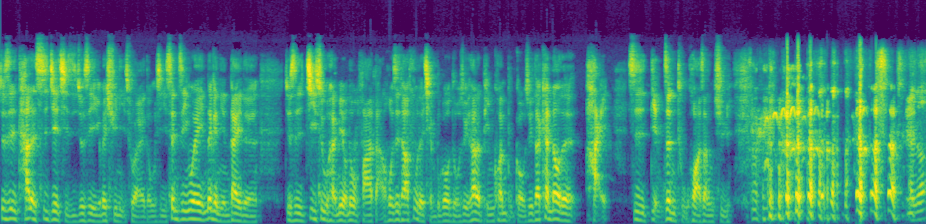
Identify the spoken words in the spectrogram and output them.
就是他的世界其实就是一个被虚拟出来的东西，甚至因为那个年代的，就是技术还没有那么发达，或是他付的钱不够多，所以他的频宽不够，所以他看到的海是点阵图画上去。他说：“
